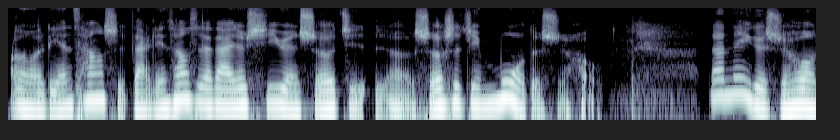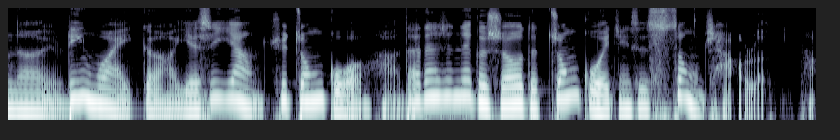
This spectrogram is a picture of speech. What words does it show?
呃镰仓时代，镰仓时代大概就西元十二纪呃十二世纪末的时候。那那个时候呢，另外一个哈也是一样去中国哈，但但是那个时候的中国已经是宋朝了哈。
